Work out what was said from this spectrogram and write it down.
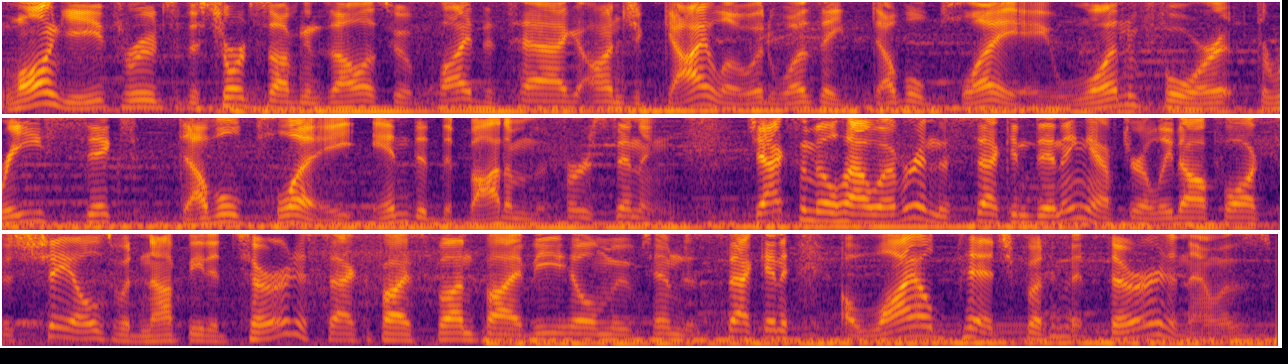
Longy threw to the shortstop Gonzalez, who applied the tag on Jagielo. It was a double play. A 1 4 3 6 double play ended the bottom of the first inning. Jacksonville, however, in the second inning, after a leadoff walk to Schales, would not be deterred. A sacrifice bunt by Vigil moved him to second. A wild pitch put him at third, and that was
